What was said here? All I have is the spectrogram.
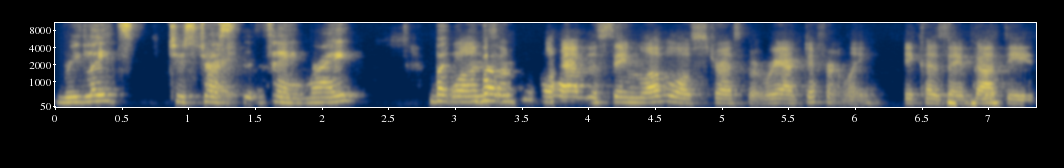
relates to stress right. the same, right? But, well, and but, some people have the same level of stress but react differently because they've got mm-hmm. these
